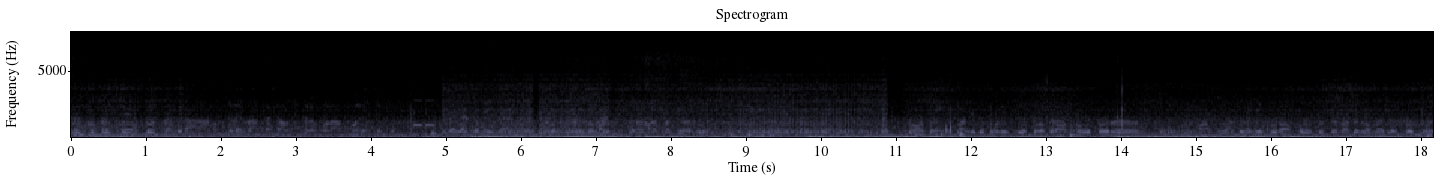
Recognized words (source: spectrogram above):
Se scoprește acostat, da, am înțeles, da, ca așa auziserăm pe la colegi ăștia. Vedea că mi-ai zis, că m-am zis, că nu m-am spătios. Două, trei echipaje de poliție, program, băutură, mașina să fie curată, să se vadă numele, totul.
